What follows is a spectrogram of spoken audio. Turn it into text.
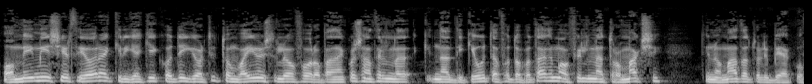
Ο Μίμης ήρθε η ώρα, Κυριακή κοντή γιορτή των Βαΐων στη Λεωφόρο. Ο αν θέλει να, να δικαιούται αυτό το πρωτάθλημα, οφείλει να τρομάξει την ομάδα του Ολυμπιακού.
